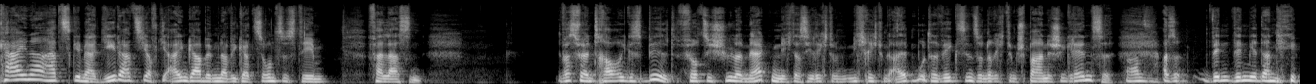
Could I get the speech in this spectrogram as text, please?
Keiner hat's gemerkt. Jeder hat sich auf die Eingabe im Navigationssystem verlassen. Was für ein trauriges Bild. 40 Schüler merken nicht, dass sie Richtung, nicht Richtung Alpen unterwegs sind, sondern Richtung spanische Grenze. Wahnsinn. Also, wenn, wenn mir dann die,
